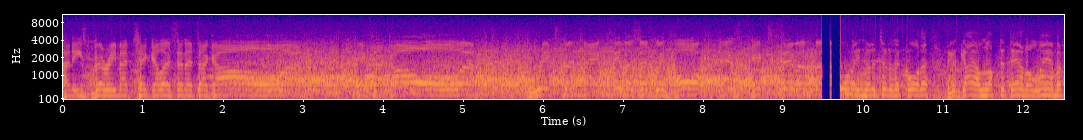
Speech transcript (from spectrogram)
And he's very meticulous and it's a goal. It's a goal. Richmond Hogg has kicked seven. 14 minutes into the quarter. Gale knocked it down to Lambert.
